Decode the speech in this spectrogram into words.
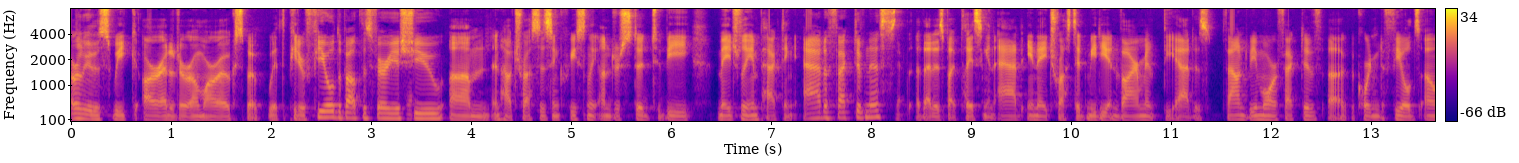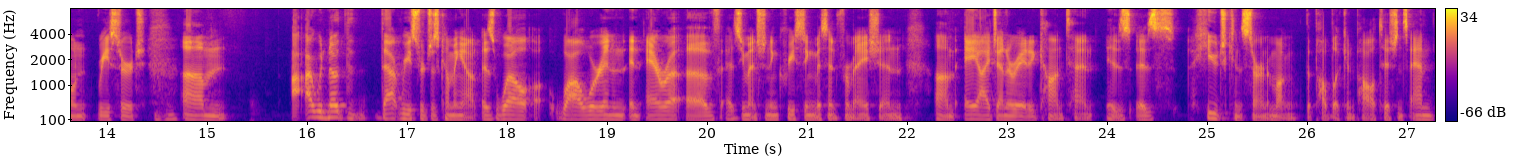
Earlier this week, our editor Omar Oakes spoke with Peter Field about this very issue um, and how trust is increasingly understood to be majorly impacting ad effectiveness. That is, by placing an ad in a trusted media environment, the ad is found to be more effective, uh, according to Field's own research. Um, I would note that that research is coming out as well while we're in an era of, as you mentioned, increasing misinformation. Um, AI generated content is is a huge concern among the public and politicians and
